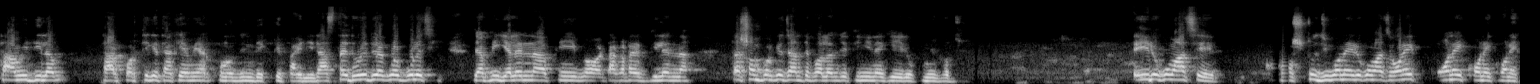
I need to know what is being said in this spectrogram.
তা আমি দিলাম। তারপর থেকে তাকে আমি আর কোনোদিন দেখতে পাইনি। রাস্তায় ধরে দু একবার বলেছি যে, আপনি গেলেন না, আপনি টাকাটা দিলেন না। তার সম্পর্কে জানতে পারলাম যে তিনি নাকি এরকমই ভদ্র। এইরকম আছে, কষ্ট জীবনে এরকম আছে, অনেক অনেক অনেক অনেক।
